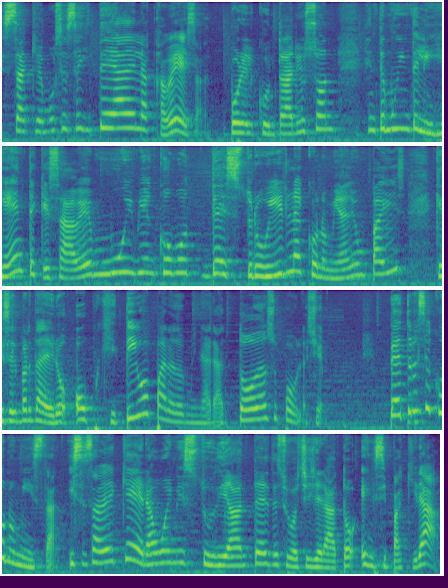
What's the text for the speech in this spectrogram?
saquemos esa idea de la cabeza. Por el contrario, son gente muy inteligente que sabe muy bien cómo destruir la economía de un país, que es el verdadero objetivo para dominar a toda su población. Petro es economista y se sabe que era buen estudiante desde su bachillerato en Zipaquirá.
